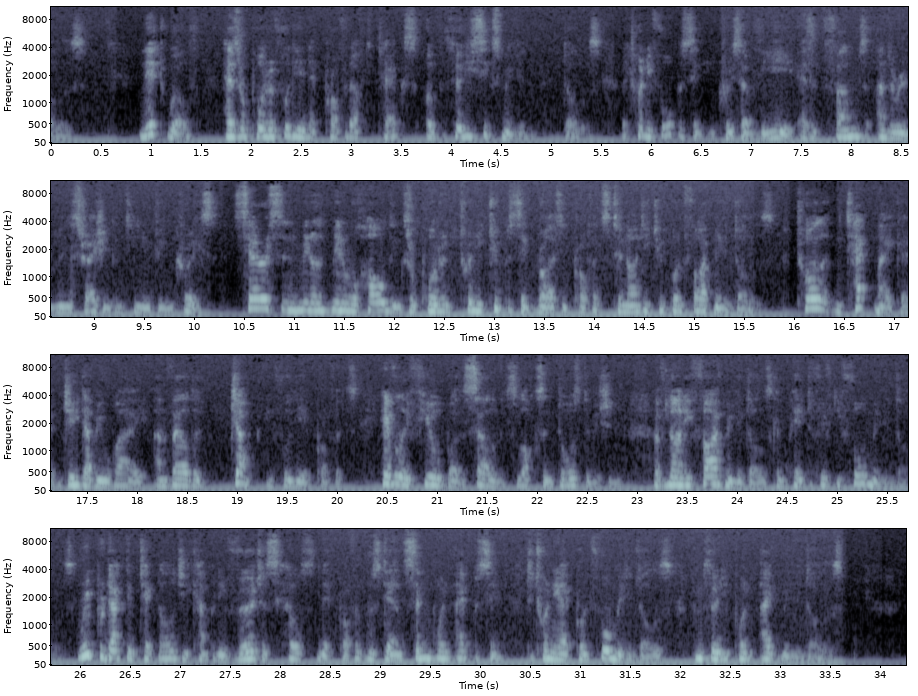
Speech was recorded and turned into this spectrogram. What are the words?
Netwealth has reported a full-year net profit after tax of $36 million, a 24% increase over the year as its funds under administration continue to increase. Saracen Mineral Holdings reported a 22% rise in profits to $92.5 million. Toilet and tap maker GWA unveiled a jump in full-year profits, heavily fueled by the sale of its locks and doors division, of $95 million compared to $54 million. Reproductive technology company Virtus Health's net profit was down 7.8% to $28.4 million from $30.8 million.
